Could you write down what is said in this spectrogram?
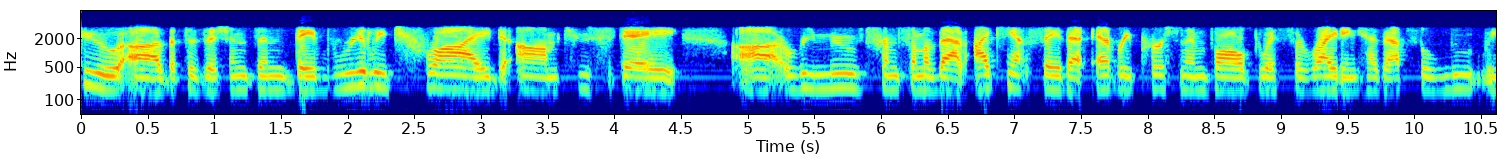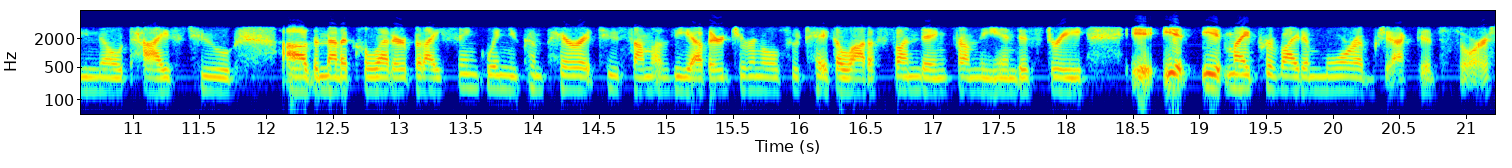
to uh, the physicians, and they've really tried um, to stay uh, removed from some of that. I can't say that every person involved with the writing has absolutely no ties to uh, the medical letter, but I think when you compare it to some of the other journals who take a lot of funding from the industry, it, it, it might provide a more objective source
